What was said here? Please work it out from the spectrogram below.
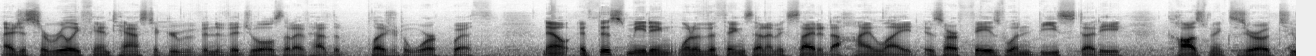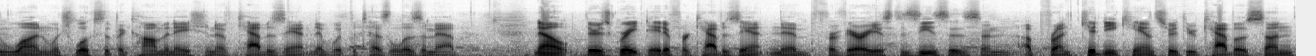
uh, just a really fantastic group of individuals that I've had the pleasure to work with. Now, at this meeting, one of the things that I'm excited to highlight is our phase 1b study, COSMIC 021, which looks at the combination of cabozantinib with the atezolizumab. Now, there's great data for cabozantinib for various diseases and upfront kidney cancer through CABOSUN.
